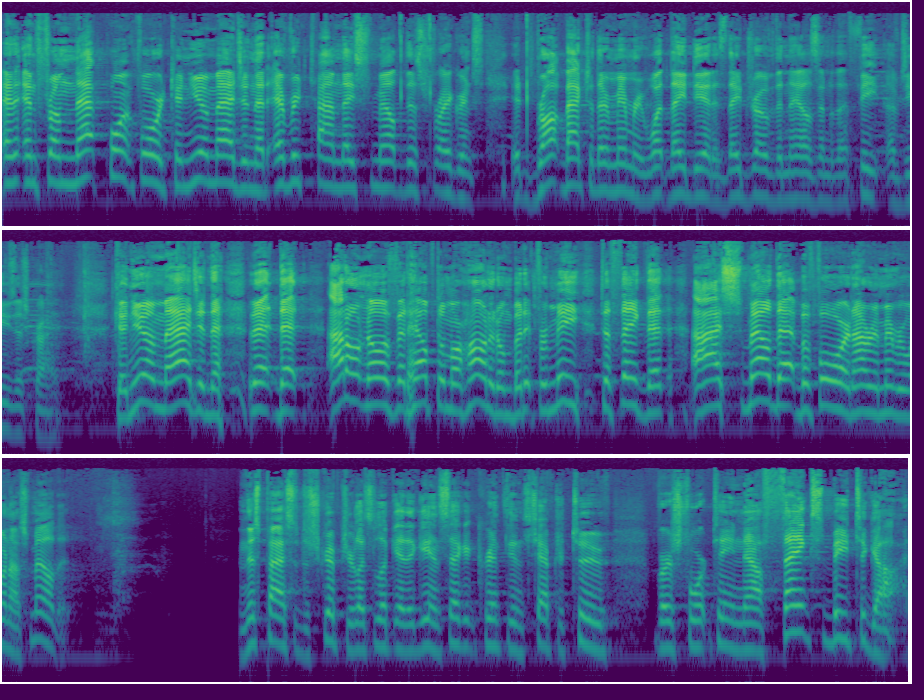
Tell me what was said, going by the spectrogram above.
And, and from that point forward, can you imagine that every time they smelled this fragrance, it brought back to their memory what they did as they drove the nails into the feet of Jesus Christ? Can you imagine that, that, that I don't know if it helped them or haunted them, but it, for me to think that I smelled that before and I remember when I smelled it. In this passage of scripture, let's look at it again, 2 Corinthians chapter 2, verse 14. Now thanks be to God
